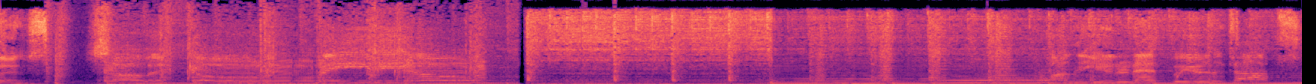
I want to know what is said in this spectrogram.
this. Solid Gold Radio. On the internet, we're the tops.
